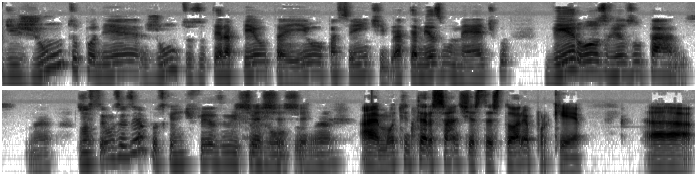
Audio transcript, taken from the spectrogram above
De junto poder, juntos, o terapeuta e o paciente, até mesmo o médico, ver os resultados, né? Nós temos exemplos que a gente fez isso sim, juntos, sim, sim. né? Ah, é muito interessante esta história porque uh,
